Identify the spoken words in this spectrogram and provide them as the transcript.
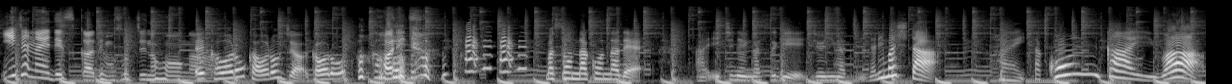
いいじゃないですかでもそっちの方が。え変わろう？変わろう？じゃあ変わろう。変わりたい。まあそんなこんなではい1年が過ぎ12月になりました。はい。さあ今回は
